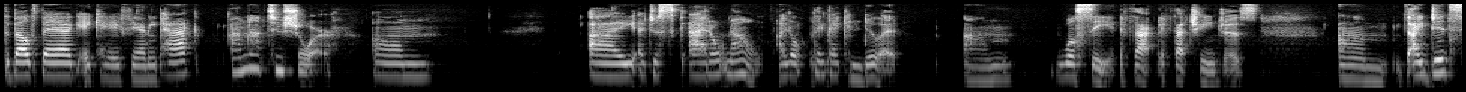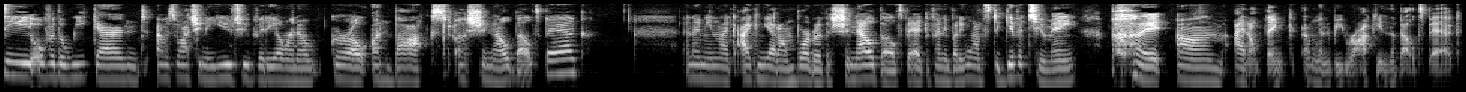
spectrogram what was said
The belt bag, aka fanny pack, I'm not too sure. Um, I I just I don't know. I don't think I can do it. Um, we'll see if that if that changes. Um, I did see over the weekend. I was watching a YouTube video and a girl unboxed a Chanel belt bag. And I mean, like, I can get on board with a Chanel belt bag if anybody wants to give it to me, but um, I don't think I'm going to be rocking the belt bag.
